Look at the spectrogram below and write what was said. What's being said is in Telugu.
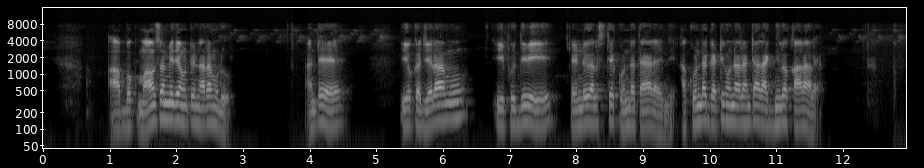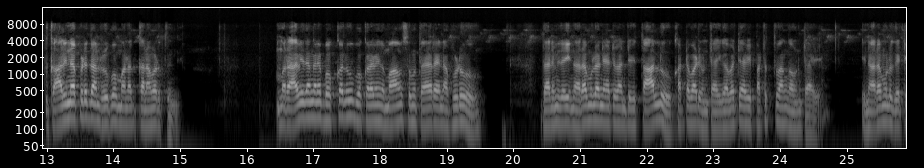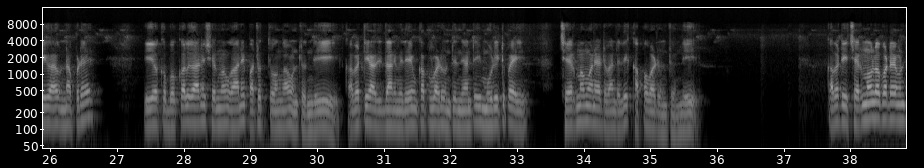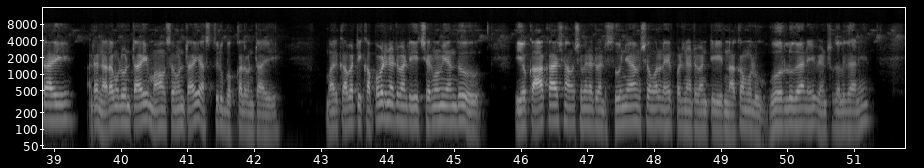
ఆ బొక్క మాంసం మీదే ఉంటుంది నరములు. అంటే ఈ యొక్క జలము ఈ పృథ్వీ రెండు కలిస్తే కుండ తయారైంది. ఆ కుండ గట్టిగా ఉండాలంటే అది అగ్నిలో కాలాలి. కాలినప్పుడే దాని రూపం మనకు కనబడుతుంది. మరి ఆ విధంగానే బొక్కలు బొక్కల మీద మాంసము తయారైనప్పుడు దాని మీద ఈ నరములు అనేటువంటివి తాళ్ళు కట్టబడి ఉంటాయి కాబట్టి అవి పటుత్వంగా ఉంటాయి. ఈ నరములు గట్టిగా ఉన్నప్పుడే ఈ యొక్క బొక్కలు కానీ చర్మం కానీ పటుత్వంగా ఉంటుంది. కాబట్టి అది దాని మీద ఏం కప్పబడి ఉంటుంది అంటే ఈ మూడిటిపై చర్మం అనేటువంటిది కప్పబడి ఉంటుంది. కాబట్టి ఈ చర్మంలో పడే ఉంటాయి అంటే నరములు ఉంటాయి మాంసం ఉంటాయి అస్థులు బొక్కలు ఉంటాయి. మరి కాబట్టి కప్పబడినటువంటి ఈ చర్మం యందు ఈ యొక్క ఆకాశాంశమైనటువంటి శూన్యాంశం వలన ఏర్పడినటువంటి నకములు గోర్లు కానీ వెంట్రుకలు కానీ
